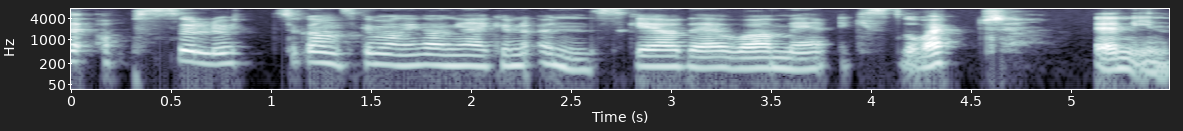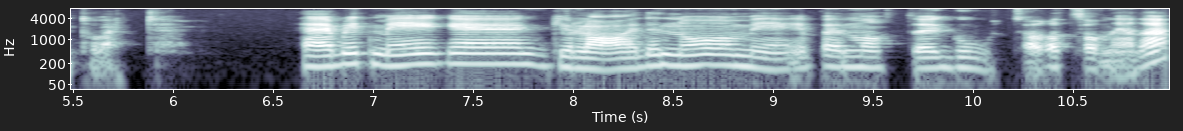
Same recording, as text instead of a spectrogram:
Det er absolutt ganske mange ganger jeg kunne ønske at jeg var mer ekstrovert enn introvert. Jeg er blitt mer eh, glad i det nå, og mer på en måte godtar at sånn er det.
